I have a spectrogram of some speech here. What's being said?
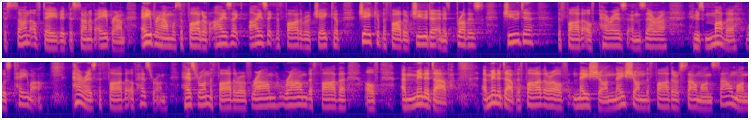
the son of David, the son of Abraham. Abraham was the father of Isaac, Isaac, the father of Jacob, Jacob, the father of Judah and his brothers, Judah, the father of Perez and Zerah, whose mother was Tamar. Perez, the father of Hezron. Hezron, the father of Ram. Ram, the father of Amminadab. Amminadab, the father of Nahshon. Nahshon, the father of Salmon. Salmon,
